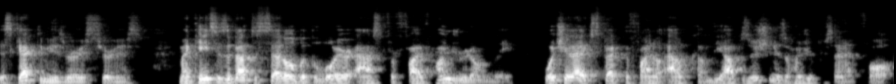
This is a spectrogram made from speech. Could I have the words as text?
Discectomy is very serious. My case is about to settle, but the lawyer asked for 500 only. What should I expect the final outcome? The opposition is 100% at fault.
